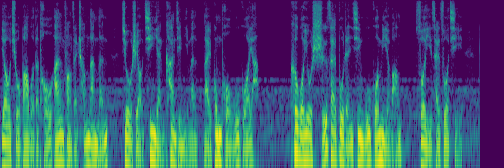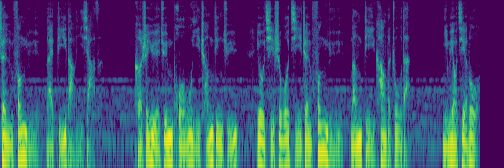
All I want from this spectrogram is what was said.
要求把我的头安放在城南门，就是要亲眼看见你们来攻破吴国呀。可我又实在不忍心吴国灭亡，所以才做起。”阵风雨来抵挡一下子，可是越军破屋已成定局，又岂是我几阵风雨能抵抗得住的？你们要借路，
